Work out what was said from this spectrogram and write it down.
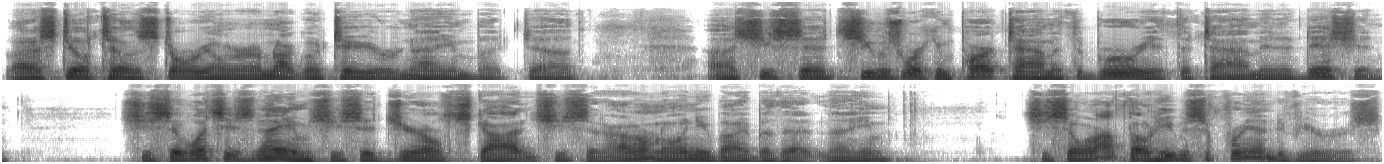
But I still tell the story on her. I'm not going to tell you her name, but, uh, uh, she said she was working part time at the brewery at the time in addition. She said, what's his name? She said, Gerald Scott. And she said, I don't know anybody by that name. She said, well, I thought he was a friend of yours.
